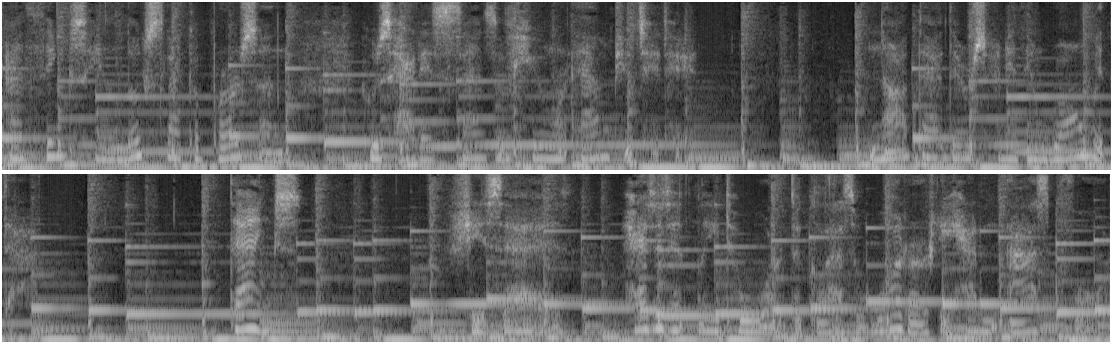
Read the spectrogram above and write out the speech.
and thinks he looks like a person who's had his sense of humor amputated. Not that there's anything wrong with that. Thanks, she says, hesitantly toward the glass of water she hadn't asked for.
